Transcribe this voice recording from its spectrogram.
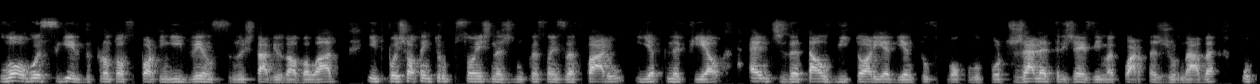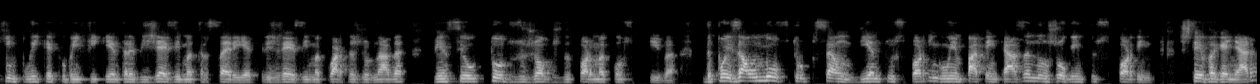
logo a seguir de frente ao Sporting e vence no estádio de Alvalade e depois só tem tropeções nas deslocações a Faro e a Penafiel antes da tal vitória diante do Futebol do Porto, já na 34ª jornada, o que implica que o Benfica entre a 23ª e a 34ª jornada venceu todos os jogos de forma consecutiva. Depois há um novo tropeção diante do Sporting, um empate em casa, num jogo em que o Sporting esteve a ganhar,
